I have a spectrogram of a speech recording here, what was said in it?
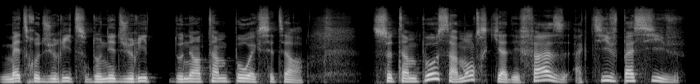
Mettre du rythme, donner du rythme, donner un tempo, etc. ce tempo, ça montre qu'il y a des phases actives, passives.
